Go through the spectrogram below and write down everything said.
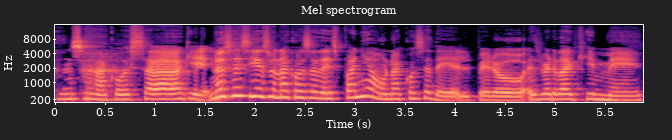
Es una cosa que no sé si es una cosa de España o una cosa de él, pero es verdad que me,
